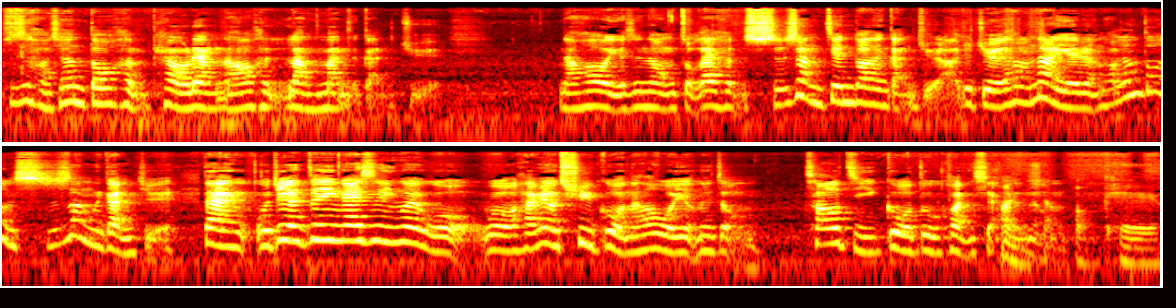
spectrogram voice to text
就是好像都很漂亮，然后很浪漫的感觉。然后也是那种走在很时尚尖端的感觉啦，就觉得他们那里的人好像都很时尚的感觉。但我觉得这应该是因为我我还没有去过，然后我有那种超级过度幻想的幻那种想。，OK，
